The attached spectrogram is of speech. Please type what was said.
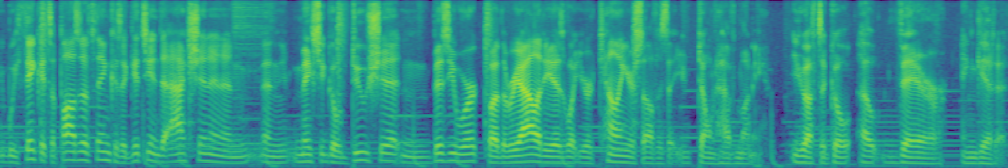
we think it's a positive thing because it gets you into action and, and, and makes you go do shit and busy work. But the reality is, what you're telling yourself is that you don't have money. You have to go out there and get it.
